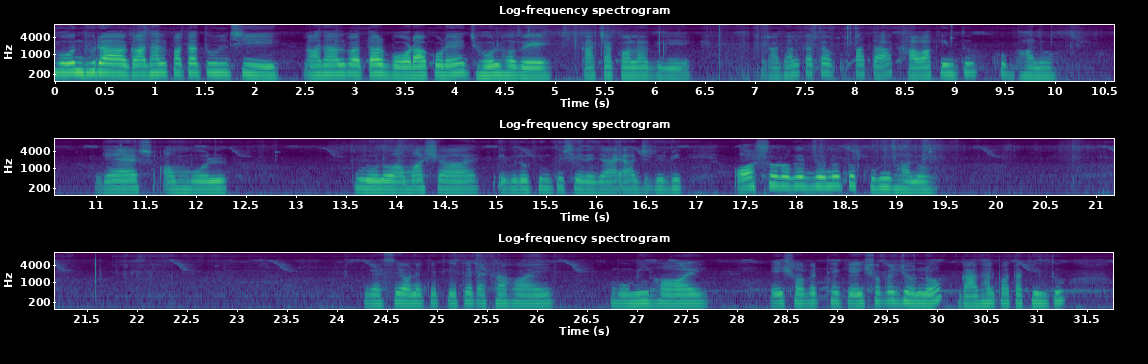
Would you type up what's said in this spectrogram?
বন্ধুরা, গাঁধাল পাতা তুলছি। গাঁধাল পাতার বড়া করে ঝোল হবে কাঁচা কলা দিয়ে। গাঁধাল পাতা পাতা খাওয়া কিন্তু খুব ভালো। গ্যাস, অম্বল, পুরনো আমাশয়, এগুলো কিন্তু সেরে যায়। আর যদি অর্শ রোগের জন্য তো খুবই ভালো। গ্যাসে অনেকে পেটে ব্যথা হয়, বমি হয়। এইসবের থেকে এইসবের জন্য গাঁধাল পাতা কিন্তু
